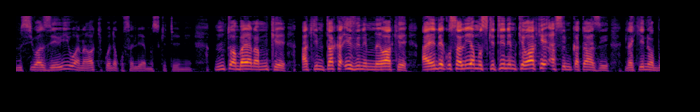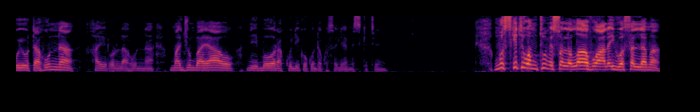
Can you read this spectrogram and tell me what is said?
msiwaziwii wanawake kwenda kusalia msikitini. Mtu ambaye ana mke akimtaka idhini mme wake aende kusalia msikitini mke wake asimkatazi. Lakini wabuyutahunna khairun lahunna. Majumba yao ni bora kuliko kwenda kusalia misikitini msikiti wa mtume salallahu alaihi wasalama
